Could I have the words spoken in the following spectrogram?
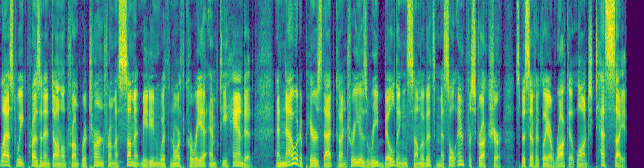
Last week, President Donald Trump returned from a summit meeting with North Korea empty handed, and now it appears that country is rebuilding some of its missile infrastructure, specifically a rocket launch test site.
